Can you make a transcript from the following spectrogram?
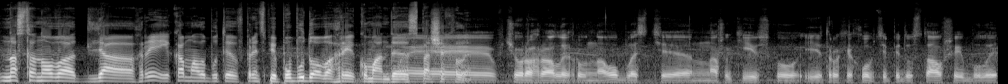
настанова для гри? Яка мала бути в принципі побудова гри команди з перших хвилин? Ми вчора грали гру на область, е, нашу київську, і трохи хлопці підуставші були,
